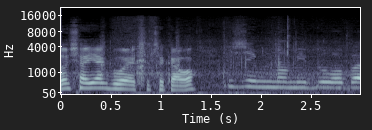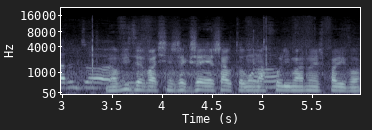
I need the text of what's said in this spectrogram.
Zosia, jak było jak się czekało? Zimno mi było bardzo. No widzę właśnie, że grzejesz auto mu na full i marnujesz paliwo.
